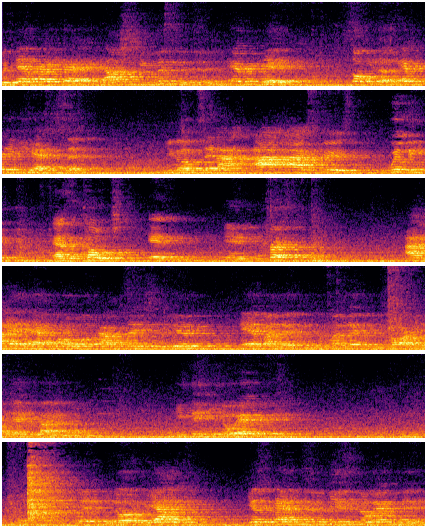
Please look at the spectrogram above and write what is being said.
With that right there, y'all should be listening to him every day, soaking up everything he has to say. You know what I'm saying? I, I, I experienced Willie as a coach and, and trust him. I had to have one-on-one conversation with him and my nephew, because my nephew is hard and everybody knows. He thinks he know everything know, in reality, guess what happened to the kids who know everything?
